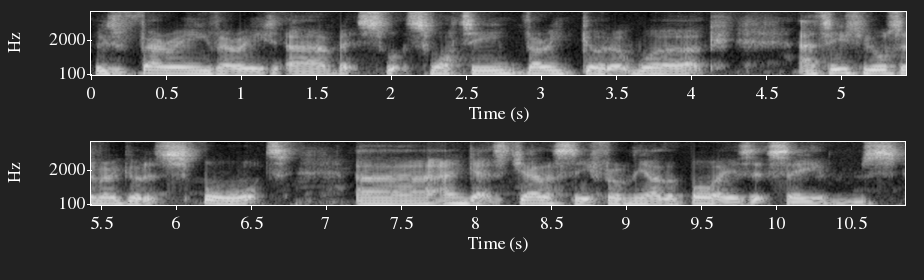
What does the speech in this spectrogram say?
who's very, very uh, bit sw- swatty, very good at work, and seems to be also very good at sport. Uh, and gets jealousy from the other boys, it seems,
